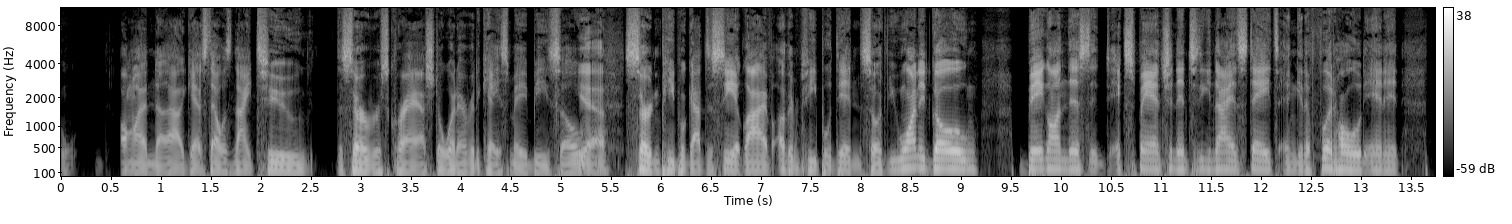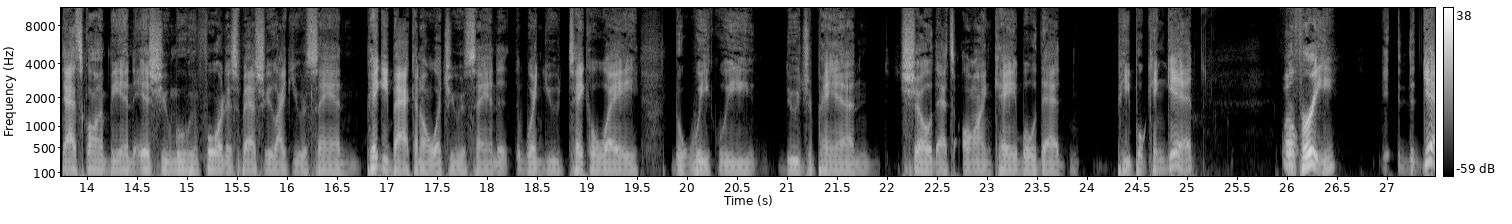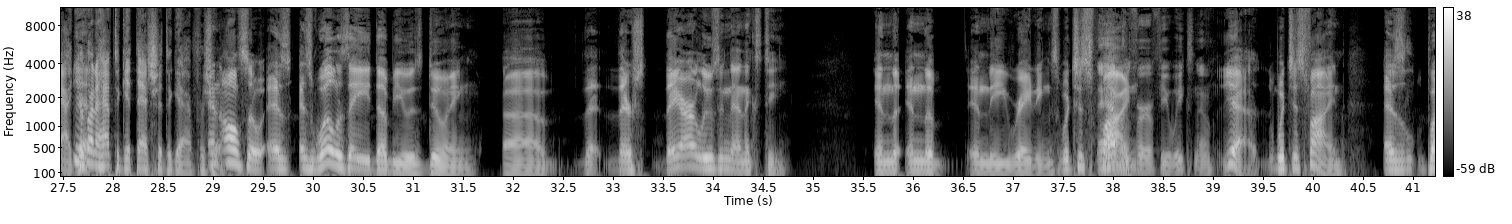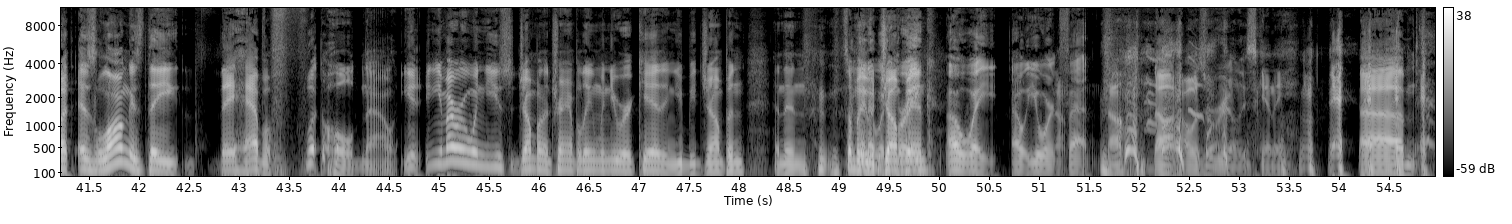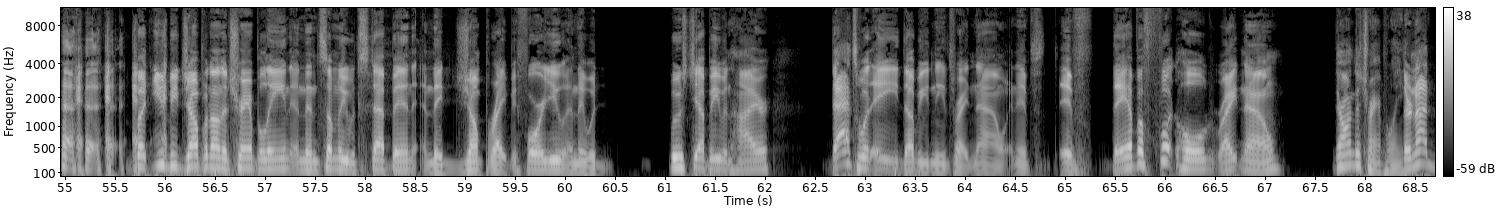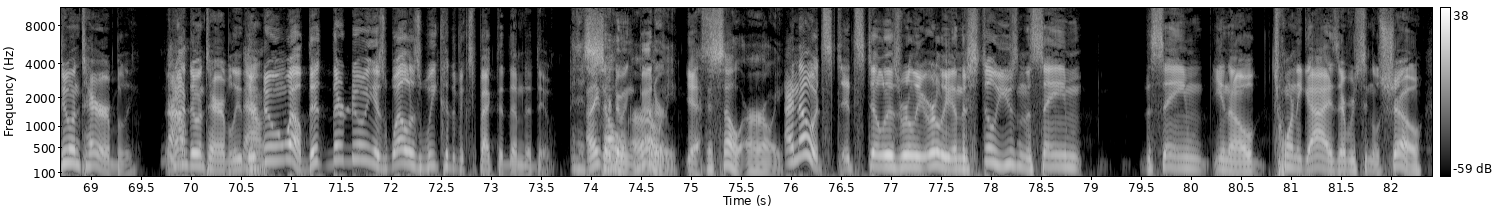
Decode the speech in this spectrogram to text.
on, uh, I guess that was night two. The servers crashed or whatever the case may be. So Yeah. certain people got to see it live, other people didn't. So if you want to go big on this expansion into the United States and get a foothold in it, that's going to be an issue moving forward, especially like you were saying, piggybacking on what you were saying, that when you take away the weekly New Japan show that's on cable that people can get Well- for free. Yeah, you're Yeah. going to have to get that shit together for sure. And also, as as well as AEW is doing, uh, that they're they are losing to NXT in the in the in the ratings, which is They fine. for a few weeks now. yeah, which is fine. As but as long as they they have a foothold now. You, you remember when you used to jump on the trampoline when you were a kid and you'd be jumping and then somebody And it would jump in. Oh wait, oh you weren't fat. No, no, I was really skinny. Um, but you'd be jumping on the trampoline, and then somebody would step in, and they'd jump right before you, and they would boost you up even higher. That's what AEW needs right now. And if if they have a foothold right now, they're on the trampoline. they're not doing terribly. They're No. not doing terribly. They're doing well. They- They're doing as well as we could have expected them to do. And it's I think so they're doing better. Yes. It's so early. I know it's it still is really early, and they're still using the same the same you know twenty guys every single show.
